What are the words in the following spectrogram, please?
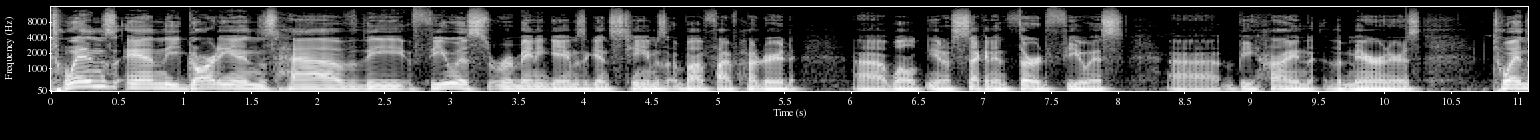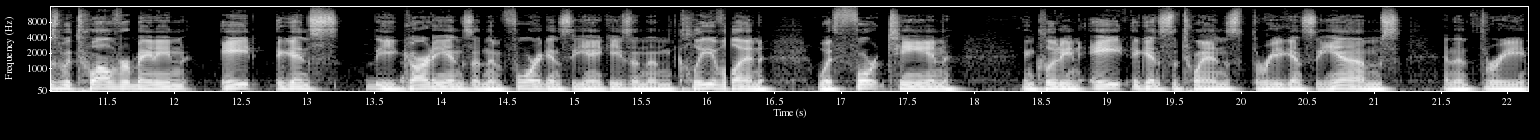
Twins and the Guardians have the fewest remaining games against teams above 500. Uh, well, you know, second and third fewest uh, behind the Mariners. Twins with 12 remaining, eight against the Guardians, and then four against the Yankees, and then Cleveland with 14, including eight against the Twins, three against the M's, and then three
